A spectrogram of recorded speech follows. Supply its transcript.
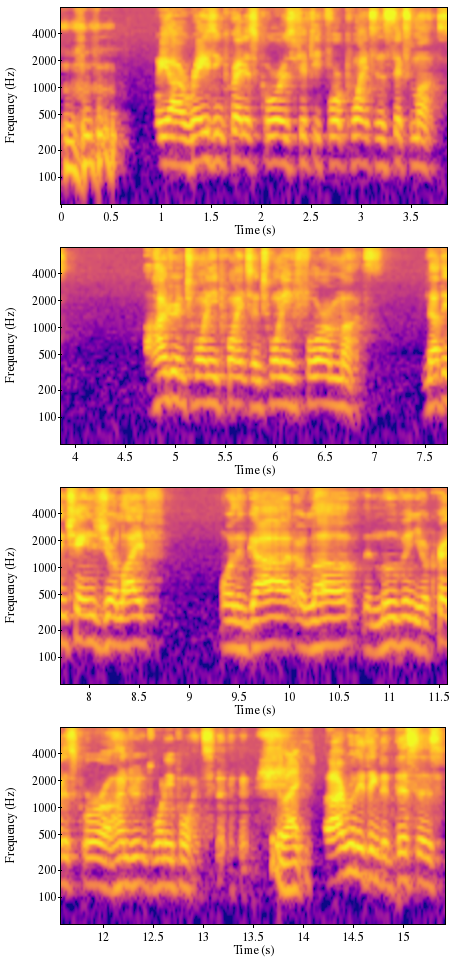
we are raising credit scores 54 points in six months, 120 points in 24 months. Nothing changed your life more than God or love than moving your credit score 120 points. right. I really think that this is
